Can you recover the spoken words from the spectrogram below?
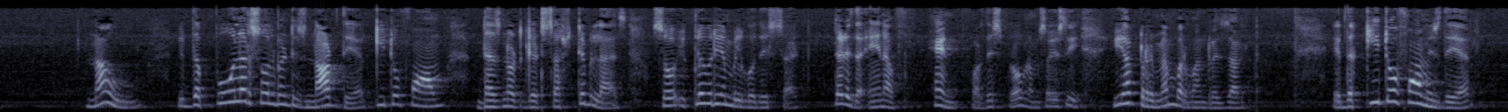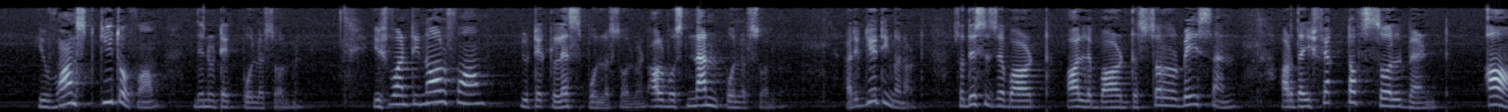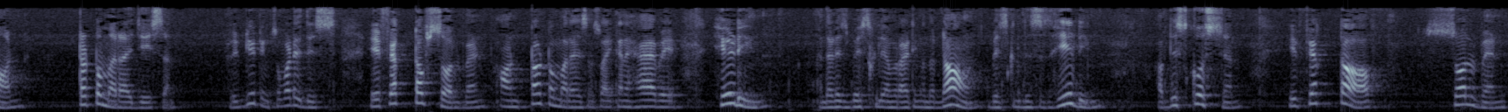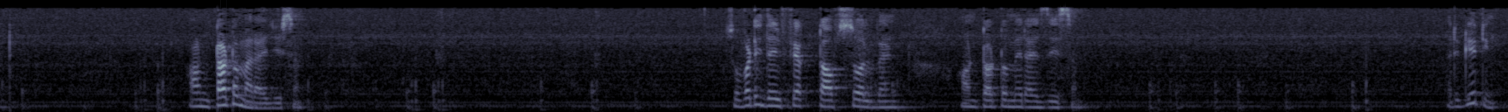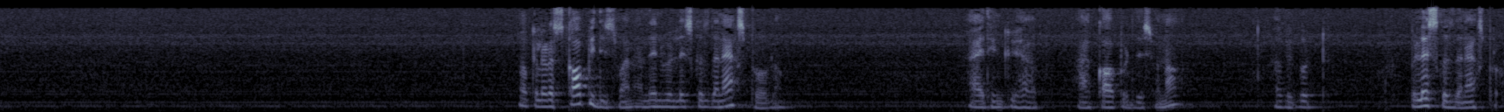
Now if the polar solvent is not there keto form does not get stabilized so equilibrium will go this side. That is the enough end for this problem. So you see you have to remember one result. If the keto form is there you want keto form then you take polar solvent. If you want enol form you take less polar solvent almost non-polar solvent. Are you getting or not so this is about all about the solvation or the effect of solvent on tautomerization. Are you getting? So what is this? Effect of solvent on tautomerization. So I can have a heading and that is basically I'm writing on the down. Basically this is heading of this question. Effect of solvent on tautomerization. So what is the effect of solvent on tautomerization. Are you getting? Okay let us copy this one and then we'll discuss the next problem. I think you have I copied this one now okay good. We'll discuss the next problem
